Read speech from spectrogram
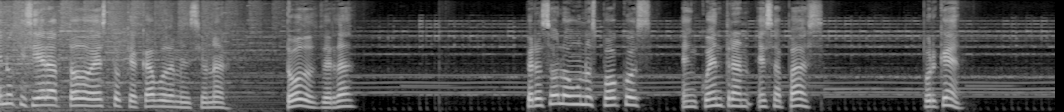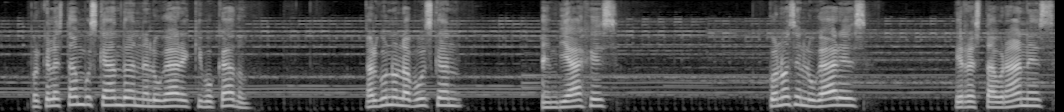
¿Quién no quisiera todo esto que acabo de mencionar? Todos, ¿verdad? Pero solo unos pocos encuentran esa paz. ¿Por qué? Porque la están buscando en el lugar equivocado. Algunos la buscan en viajes, conocen lugares y restaurantes.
